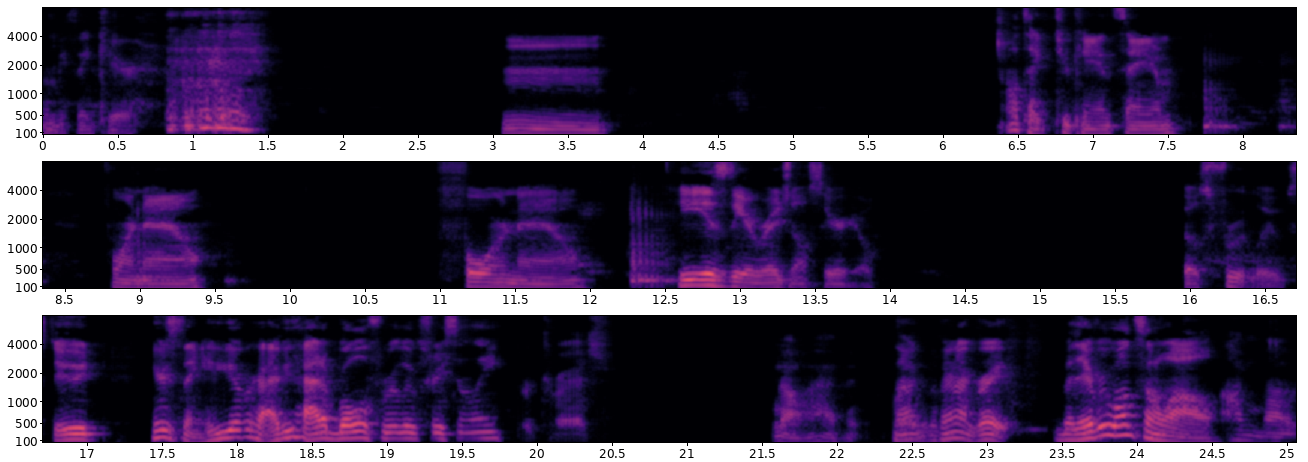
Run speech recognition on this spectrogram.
Let me think here. Hmm. I'll take Toucan Sam for now. For now. He is the original cereal. Those Froot Loops. Dude, here's the thing. Have you ever have you had a bowl of Froot Loops recently? They're trash. No, I haven't. Not, they're not great. But every once in a while, I'm not.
